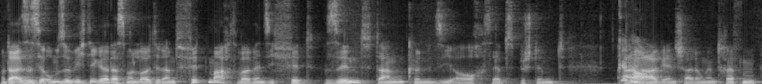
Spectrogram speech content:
Und da ist es ja umso wichtiger, dass man Leute dann fit macht, weil wenn sie fit sind, dann können sie auch selbstbestimmt genau. Anlageentscheidungen treffen.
